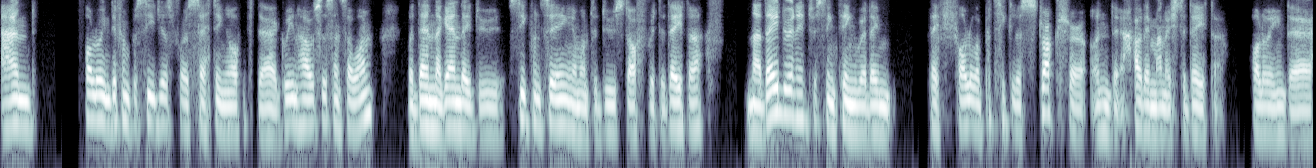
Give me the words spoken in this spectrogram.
and following different procedures for setting up their greenhouses and so on. But then again, they do sequencing and want to do stuff with the data. Now they do an interesting thing where they they follow a particular structure on the, how they manage the data, following the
